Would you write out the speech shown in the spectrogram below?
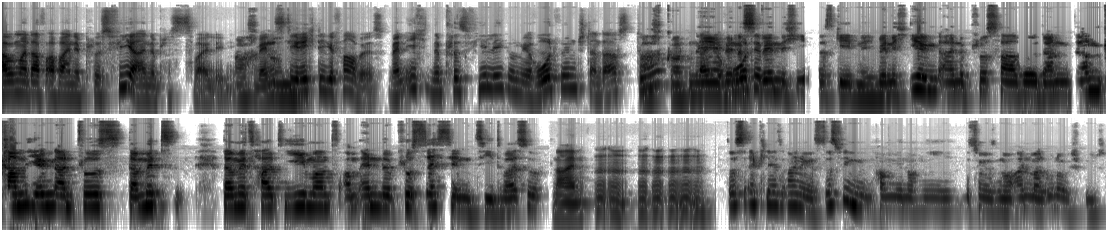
Aber man darf auf eine plus 4 eine plus 2 legen, wenn es die richtige Farbe ist. Wenn ich eine plus 4 lege und mir rot wünsche, dann darfst du Ach Gott, nee, deine wenn, das, rote- wenn ich, das geht nicht. Wenn ich irgendeine Plus habe, dann, dann kann irgendein Plus, damit, damit halt jemand am Ende plus 16 zieht, weißt du? Nein. Mm -mm, mm -mm, mm -mm. Das erklärt einiges. Deswegen haben wir noch nie, beziehungsweise nur einmal Uno gespielt.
